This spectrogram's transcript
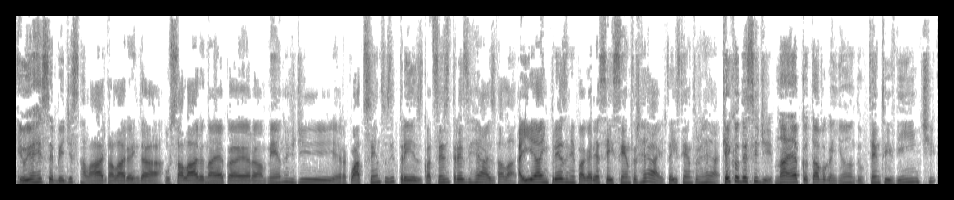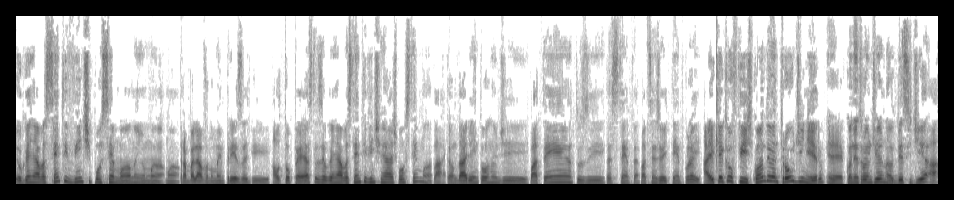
Eu ia receber de salário, salário ainda, o salário na época era menos de, era 413, 413 reais o salário. Aí a empresa me pagaria 600 reais, 600 reais. O que que eu decidi? Na época eu tava ganhando 120, eu ganhava 120 por semana em uma, uma trabalhava numa empresa de autopeças, eu ganhava 120 reais por semana lá. Então daria em torno de 460, 480 por aí. Aí o que que eu fiz? Quando eu entrou o dinheiro, é, quando entrou o dinheiro não, eu decidi a,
